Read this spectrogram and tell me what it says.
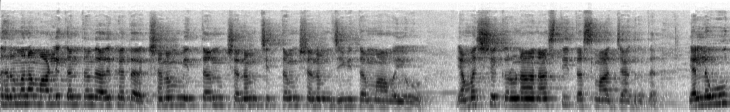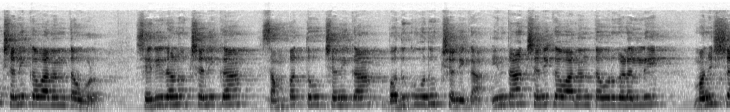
ಧರ್ಮನ ಮಾಡ್ಲಿಕ್ಕಂತಂದ್ರೆ ಅದಕ್ಕೆ ಹೇಳ್ತಾರೆ, ಕ್ಷಣಂ ವಿತ್ತಂ ಕ್ಷಣಂ ಚಿತ್ತಂ ಕ್ಷಣಂ ಜೀವಿತಂ ಆವಯೋ. ಯಮಶ್ಯ ಕರುಣಾ ನಾಸ್ತಿ ತಸ್ಮಾತ್ ಜಾಗೃತ ಎಲ್ಲವೂ ಕ್ಷಣಿಕವಾದಂಥವುಗಳು. ಶರೀರನೂ ಕ್ಷಣಿಕ, ಸಂಪತ್ತು ಕ್ಷಣಿಕ, ಬದುಕುವುದು ಕ್ಷಣಿಕ. ಇಂಥ ಕ್ಷಣಿಕವಾದಂಥವ್ರುಗಳಲ್ಲಿ ಮನುಷ್ಯ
